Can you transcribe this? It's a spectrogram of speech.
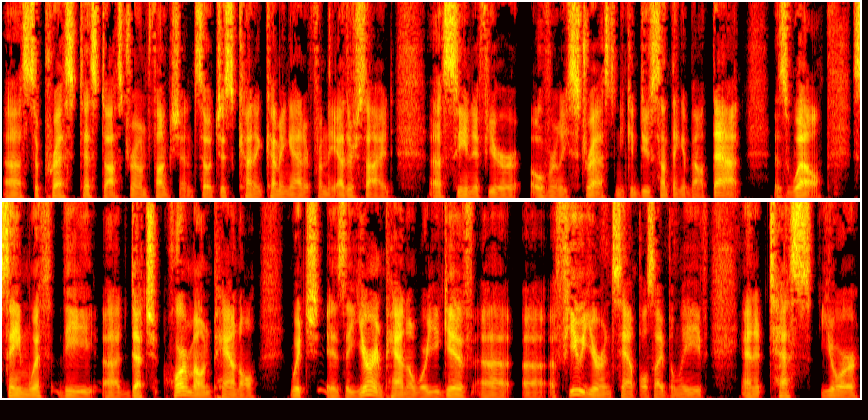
uh, suppressed testosterone function. So just kind of coming at it from the other side, uh, seeing if you're overly stressed, and you can do something about that as well. Same with the Dutch hormone panel, which is a urine panel where you give a few urine samples, I believe, and it tests your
